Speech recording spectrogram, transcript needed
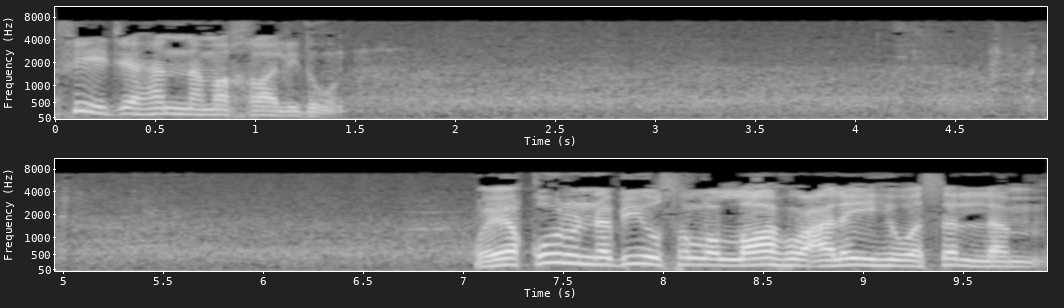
في جهنم خالدون. ويقول النبي صلى الله عليه وسلم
